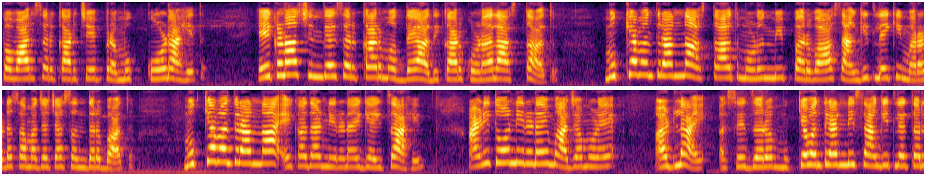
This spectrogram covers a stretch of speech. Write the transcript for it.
पवार सरकारचे प्रमुख कोण आहेत? एकनाथ शिंदे सरकारमध्ये अधिकार कोणाला असतात? मुख्यमंत्र्यांना असतात म्हणून मी परवा सांगितले की मराठा समाजाच्या संदर्भात मुख्यमंत्र्यांना एखादा निर्णय घ्यायचा आहे आणि तो निर्णय माझ्यामुळे अडलाय असे जर मुख्यमंत्र्यांनी सांगितले तर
